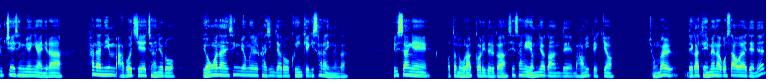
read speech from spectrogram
육체의 생명이 아니라 하나님 아버지의 자녀로 영원한 생명을 가진 자로 그 인격이 살아 있는가? 일상의 어떤 오락거리들과 세상의 염려 가운데 마음이 뺏겨 정말 내가 대면하고 싸워야 되는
